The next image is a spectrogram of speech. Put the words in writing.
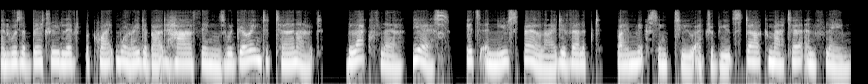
and was a bit relieved but quite worried about how things were going to turn out. Black Flare. Yes, it's a new spell I developed, by mixing two attributes Dark Matter and Flame.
